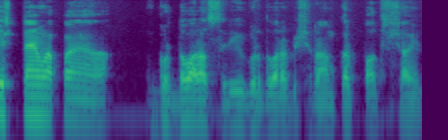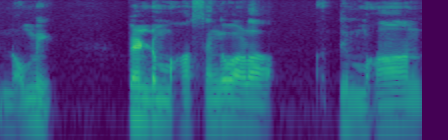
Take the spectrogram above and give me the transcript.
ਇਸ ਟਾਈਮ ਆਪਾਂ ਗੁਰਦੁਆਰਾ ਸ੍ਰੀ ਗੁਰਦੁਆਰਾ ਵਿਸ਼ਰਾਮ ਕਰ ਪਾਤਸ਼ਾਹੀ ਨੌਮੀ ਪਿੰਡ ਮਹਾ ਸਿੰਘ ਵਾਲਾ ਦੇ ਮਹਾਨ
